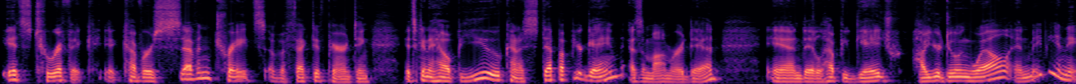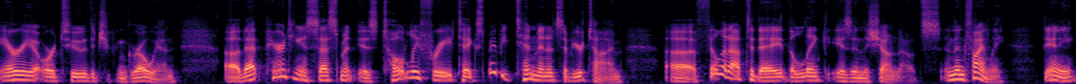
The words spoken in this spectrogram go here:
It's terrific. It covers seven traits of effective parenting. It's going to help you kind of step up your game as a mom or a dad, and it'll help you gauge how you're doing well and maybe an area or two that you can grow in. Uh, that parenting assessment is totally free, takes maybe 10 minutes of your time. Uh, fill it out today. The link is in the show notes. And then finally, Danny,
